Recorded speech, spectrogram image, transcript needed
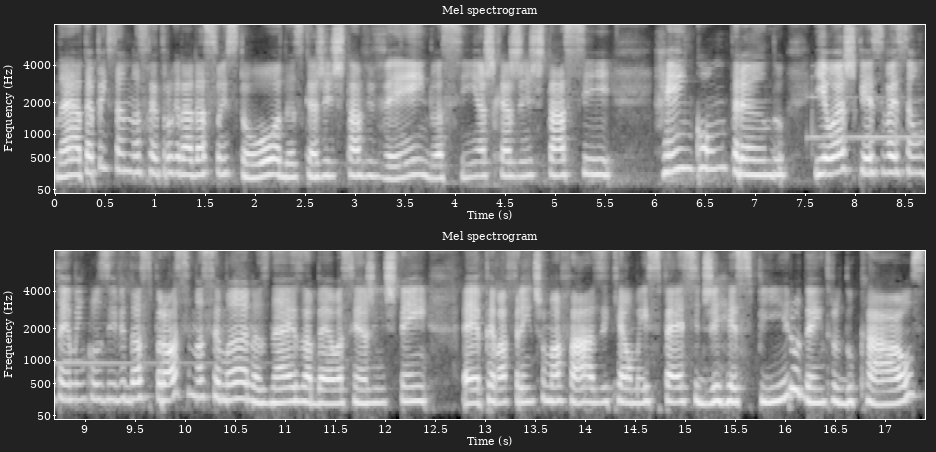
né? Até pensando nas retrogradações todas que a gente está vivendo, assim, acho que a gente está se reencontrando. E eu acho que esse vai ser um tema, inclusive, das próximas semanas, né, Isabel? Assim, a gente tem é, pela frente uma fase que é uma espécie de respiro dentro do caos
